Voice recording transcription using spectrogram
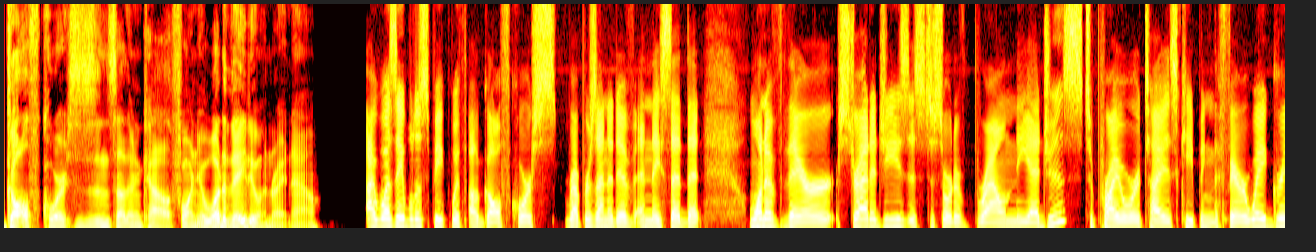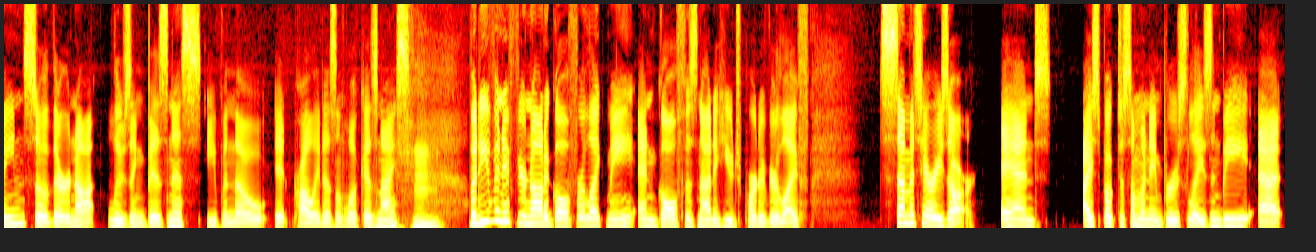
golf courses in Southern California? What are they doing right now? I was able to speak with a golf course representative, and they said that one of their strategies is to sort of brown the edges to prioritize keeping the fairway green so they're not losing business, even though it probably doesn't look as nice. Hmm. But even if you're not a golfer like me and golf is not a huge part of your life, cemeteries are. And I spoke to someone named Bruce Lazenby at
